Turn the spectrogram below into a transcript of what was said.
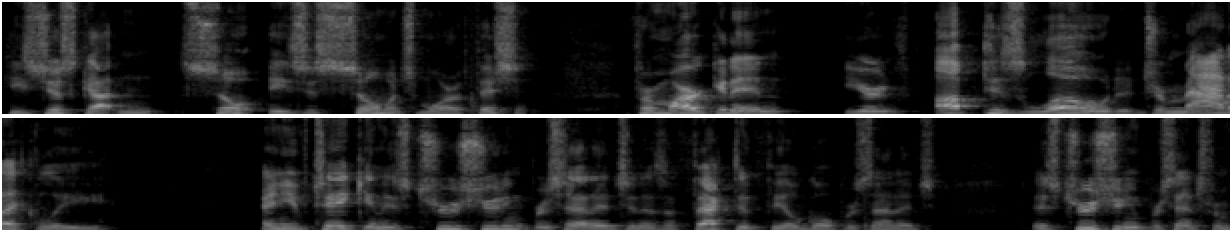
He's just gotten so he's just so much more efficient. For Markkanen, you've upped his load dramatically, and you've taken his true shooting percentage and his effective field goal percentage, his true shooting percentage from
